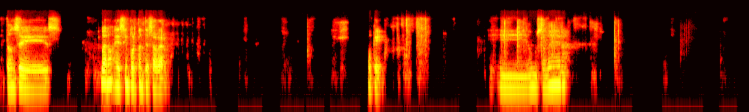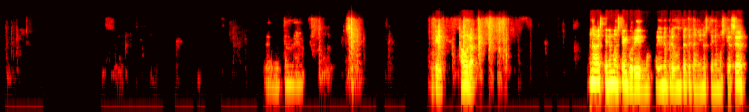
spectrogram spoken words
Entonces, bueno, es importante saberlo. Ok. Y vamos a ver. Ok, ahora, una vez tenemos este algoritmo, hay una pregunta que también nos tenemos que hacer,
